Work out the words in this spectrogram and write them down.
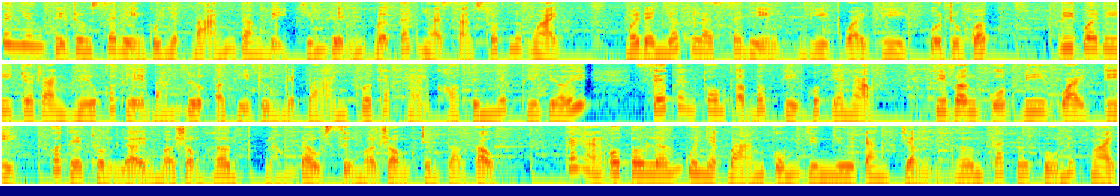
Thế nhưng thị trường xe điện của Nhật Bản đang bị chiếm lĩnh bởi các nhà sản xuất nước ngoài. Mới đây nhất là xe điện BYD của Trung Quốc. BYD cho rằng nếu có thể bán được ở thị trường Nhật Bản với khách hàng khó tính nhất thế giới, sẽ thành công ở bất kỳ quốc gia nào, thì phần của BYD có thể thuận lợi mở rộng hơn, đón đầu sự mở rộng trên toàn cầu. Các hãng ô tô lớn của Nhật Bản cũng dường như đang chậm hơn các đối thủ nước ngoài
